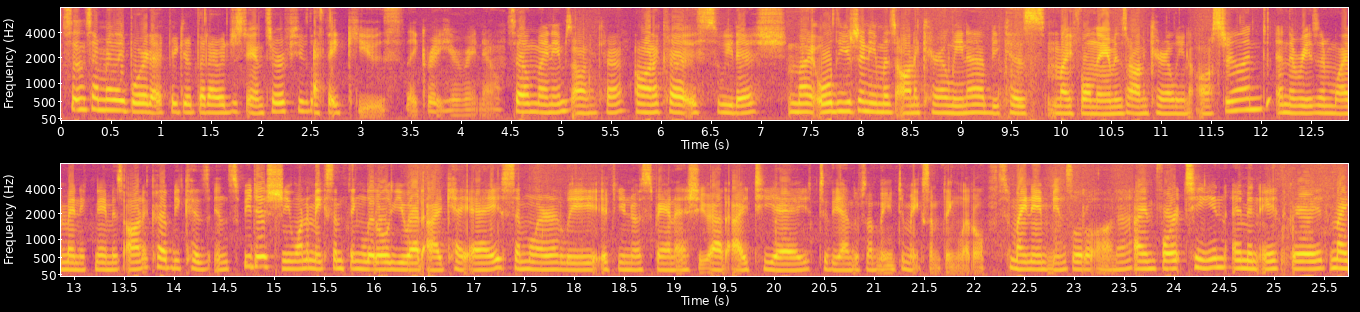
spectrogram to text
Since I'm really bored, I figured that I would just answer a few FAQs, like right here, right now. So my name's Annika. Annika is Swedish. My old username was Anna Carolina because my full name is Anna Carolina Osterlund, and the reason why my nickname is Annika because in Swedish, you want to make something little, you add IKA. Similarly, if you know Spanish, you add ITA to the end of something to make something little. So my name means Little Anna. I'm 14. I'm in 8th grade. My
